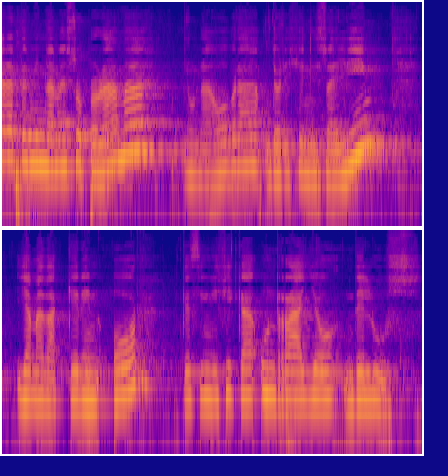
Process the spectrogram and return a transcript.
Para terminar nuestro programa, una obra de origen israelí llamada Keren Or, que significa un rayo de luz,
